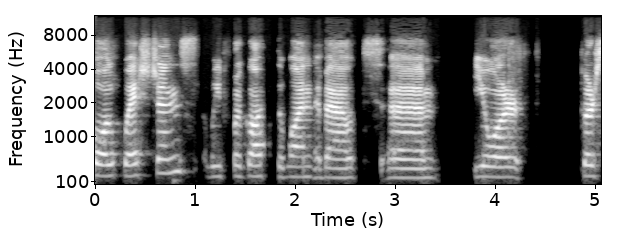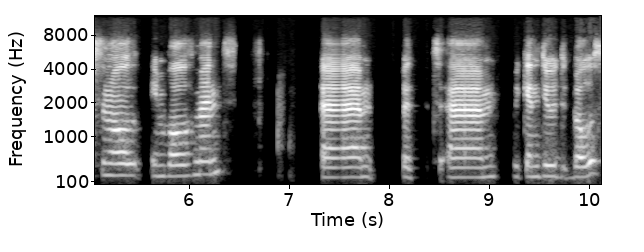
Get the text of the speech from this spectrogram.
poll questions. We forgot the one about um, your personal involvement, um, but um, we can do both.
